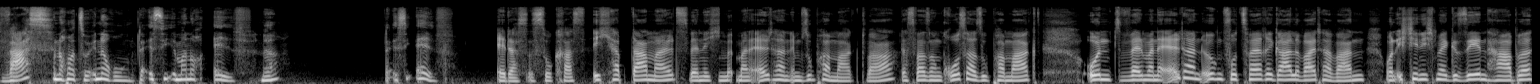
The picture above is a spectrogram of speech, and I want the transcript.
Was? Und nochmal zur Erinnerung, da ist sie immer noch elf, ne? Da ist sie elf. Ey, das ist so krass. Ich habe damals, wenn ich mit meinen Eltern im Supermarkt war, das war so ein großer Supermarkt, und wenn meine Eltern irgendwo zwei Regale weiter waren und ich die nicht mehr gesehen habe,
